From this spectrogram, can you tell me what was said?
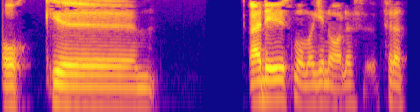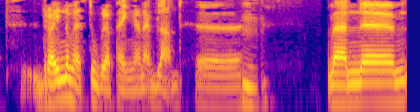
Och eh, det är ju små marginaler för att dra in de här stora pengarna ibland. Eh, Mm. men eh,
